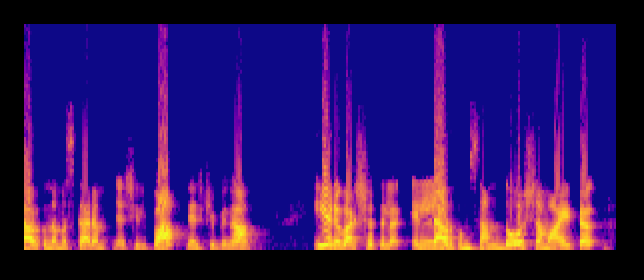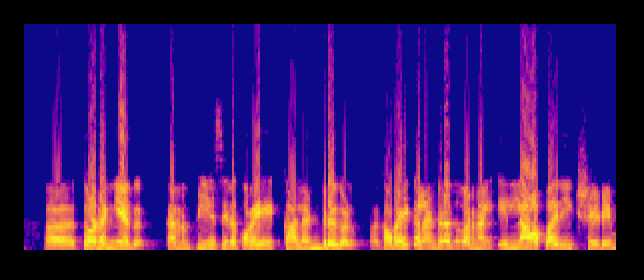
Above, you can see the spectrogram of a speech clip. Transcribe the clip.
എല്ലാവർക്കും നമസ്കാരം. ഞാൻ ശില്പ ഞാൻ ഷിബിന. ഈ ഒരു വർഷത്തിൽ എല്ലാവർക്കും സന്തോഷമായിട്ട് തുടങ്ങിയത്. കാരണം പി എസ് സിയുടെ കുറെ കലണ്ടറുകളും. കുറെ കലണ്ടർ എന്ന് പറഞ്ഞാൽ എല്ലാ പരീക്ഷയുടെയും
